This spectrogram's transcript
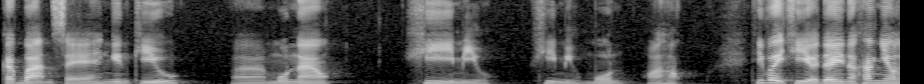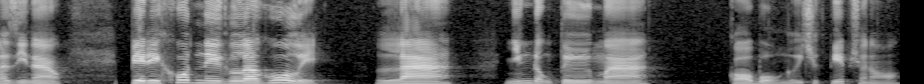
Các bạn sẽ nghiên cứu à, môn nào? Химию khi miểu môn hóa học. Thì vậy thì ở đây nó khác nhau là gì nào? Переходные глаголы là những động từ mà có bổ ngữ trực tiếp cho nó.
